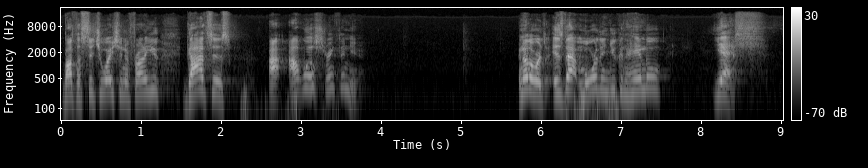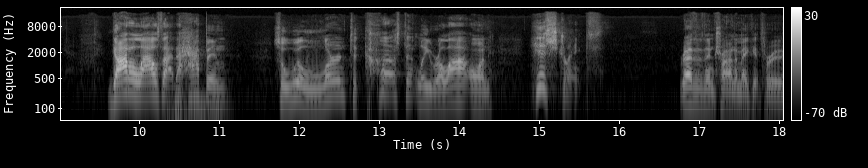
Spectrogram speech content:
about the situation in front of you, God says, I, I will strengthen you. In other words, is that more than you can handle? Yes. God allows that to happen so we'll learn to constantly rely on His strength rather than trying to make it through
